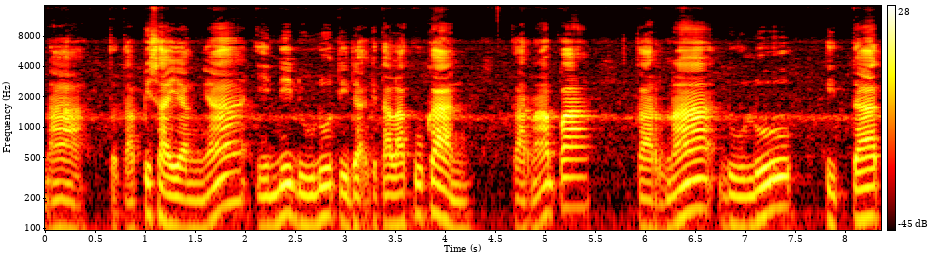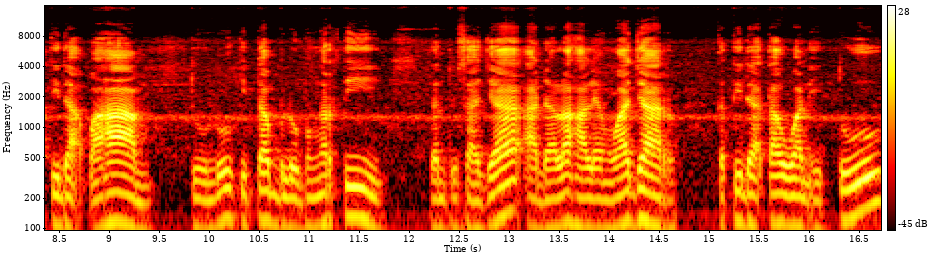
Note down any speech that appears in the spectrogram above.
Nah tetapi sayangnya ini dulu tidak kita lakukan. Karena apa? Karena dulu kita tidak paham. Dulu kita belum mengerti tentu saja adalah hal yang wajar. Ketidaktahuan itu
